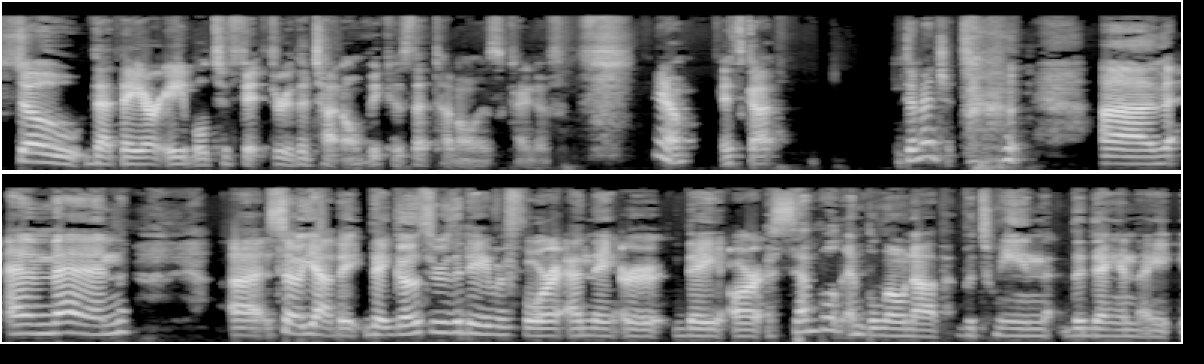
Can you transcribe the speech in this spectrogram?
so that they are able to fit through the tunnel because that tunnel is kind of you know, it's got dimensions. um and then uh, so yeah, they, they go through the day before and they are they are assembled and blown up between the day and night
